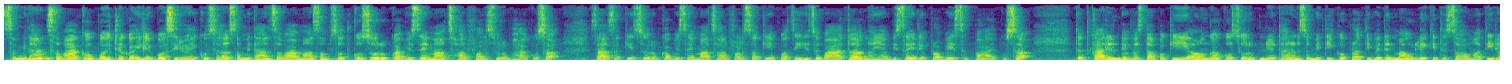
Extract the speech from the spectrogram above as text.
संविधान सभाको बैठक अहिले बसिरहेको छ। संविधान सभामा संसदको स्वरूपका विषयमा छलफल सुरु भएको छ। शासकीय स्वरूपका विषयमा छलफल सकिएपछि हिजोबाट नयाँ विषयले प्रवेश पाएको छ। तत्कालीन व्यवस्थापकीय अङ्गको स्वरूप निर्धारण समितिको प्रतिवेदनमा उल्लेखित सहमति र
